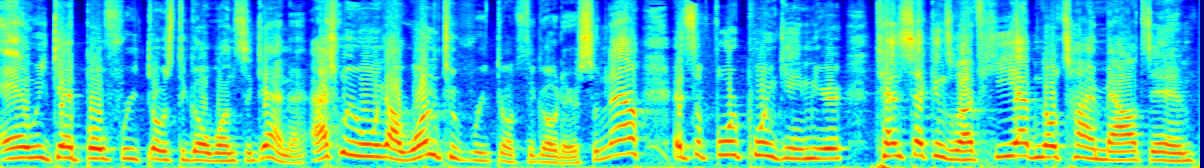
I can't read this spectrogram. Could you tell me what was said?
and we get both free throws to go once again. Actually, we only got one or two free throws to go there, so now it's a four-point game here. 10 seconds left. He had no timeouts, and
